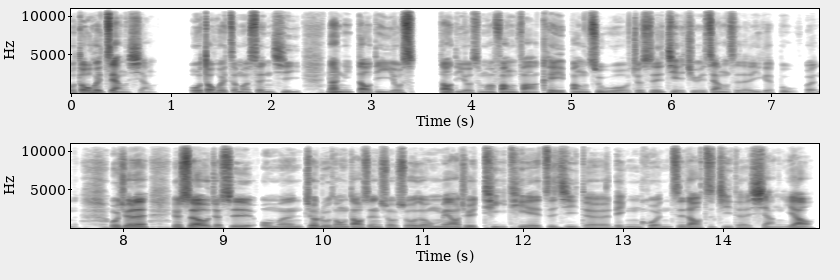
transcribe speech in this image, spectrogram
我都会这样想。我都会这么生气，那你到底有什到底有什么方法可以帮助我，就是解决这样子的一个部分？我觉得有时候就是我们就如同道生所说的，我们要去体贴自己的灵魂，知道自己的想要，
